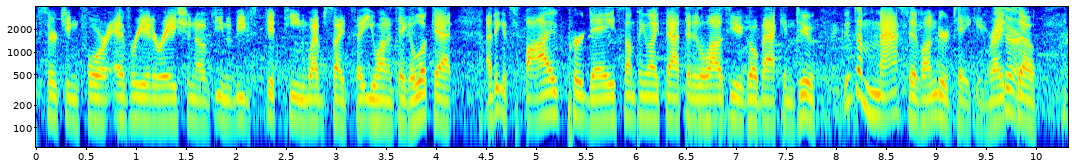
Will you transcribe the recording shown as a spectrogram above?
searching for every iteration of you know these 15 websites that you want to take a look at. I think it's five per day, something like that, that it allows you to go back and do. It's a massive undertaking, right? Sure. So uh,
